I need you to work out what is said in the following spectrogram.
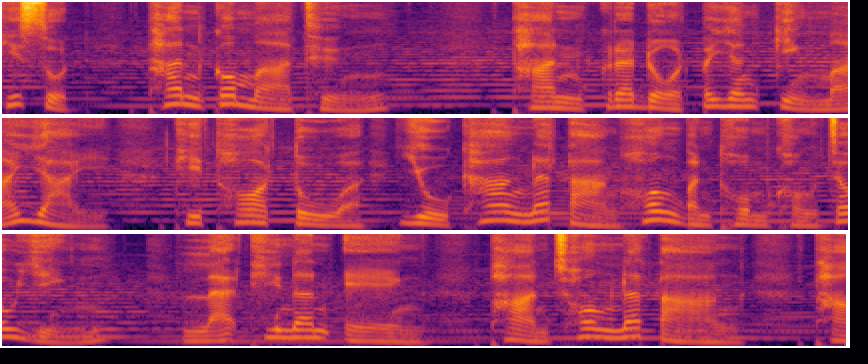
ที่สุดท่านก็มาถึง ท่านกระโดดไปยังกิ่งไม้ใหญ่ ที่ทอดตัวอยู่ข้างหน้าต่างห้องบรรทมของเจ้าหญิง และที่นั่นเองผ่านช่องหน้าต่าง เท้า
